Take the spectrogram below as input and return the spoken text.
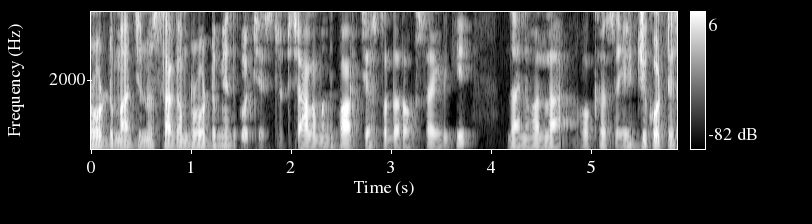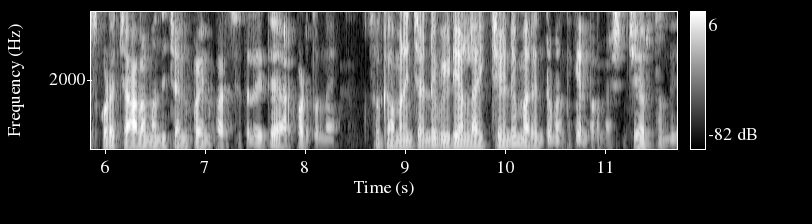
రోడ్డు మార్జిన్ సగం రోడ్డు మీదకి వచ్చేటట్టు చాలామంది పార్క్ చేస్తుంటారు ఒక సైడ్కి. దానివల్ల ఒక ఎడ్జ్ కొట్టేసి కూడా చాలామంది చనిపోయిన పరిస్థితులు అయితే ఏర్పడుతున్నాయి. సో గమనించండి వీడియోని లైక్ చేయండి. మరింత మందికి ఇన్ఫర్మేషన్ చేరుతుంది.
